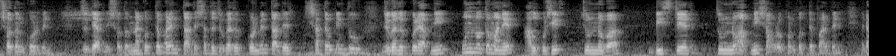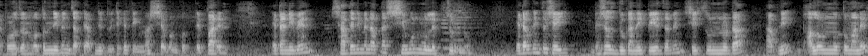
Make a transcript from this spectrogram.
শোধন করবেন। যদি আপনি শোধন না করতে পারেন, তাদের সাথে যোগাযোগ করবেন। তাদের সাথেও কিন্তু যোগাযোগ করে আপনি উন্নত মানের আলকুশির চূর্ণ বা বীজটের চূর্ণ আপনি সংরক্ষণ করতে পারবেন। এটা প্রয়োজন মতন নেবেন যাতে আপনি দুই থেকে তিন মাস সেবন করতে পারেন। এটা নেবেন, সাথে নেবেন আপনার শিমুল মূলের চূর্ণ। এটাও কিন্তু সেই ভেষজ দোকানেই পেয়ে যাবেন। সেই চূর্ণটা আপনি ভালো উন্নত মানের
